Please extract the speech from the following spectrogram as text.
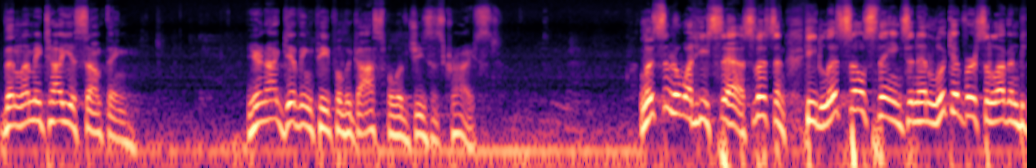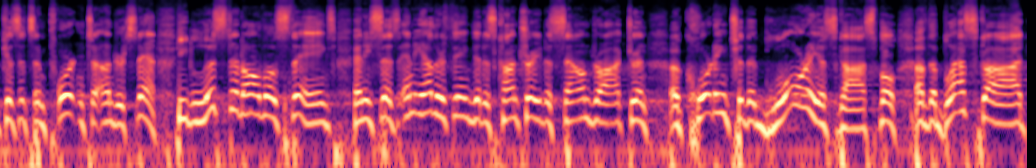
then let me tell you something. You're not giving people the gospel of Jesus Christ. Listen to what he says. Listen, he lists those things, and then look at verse 11 because it's important to understand. He listed all those things, and he says, Any other thing that is contrary to sound doctrine, according to the glorious gospel of the blessed God,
